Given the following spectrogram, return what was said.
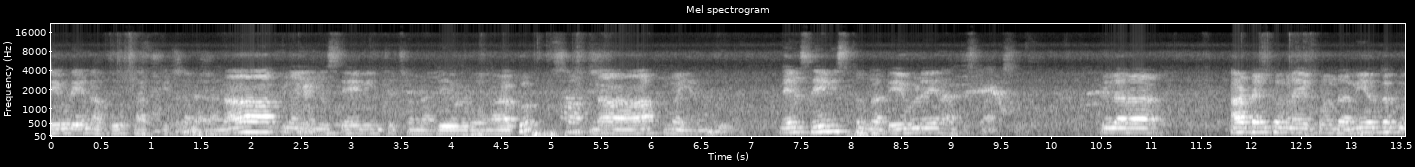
దేవుడే నాకు సాక్షి. నా ఆత్మయందు సేవించుచున్న దేవుడే నాకు నా ఆత్మయందు నేను సేవిస్తున్న దేవుడే నాకు సాక్షి. పిల్లరా ఆటంకం లేకుండా మీ యొద్దకు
